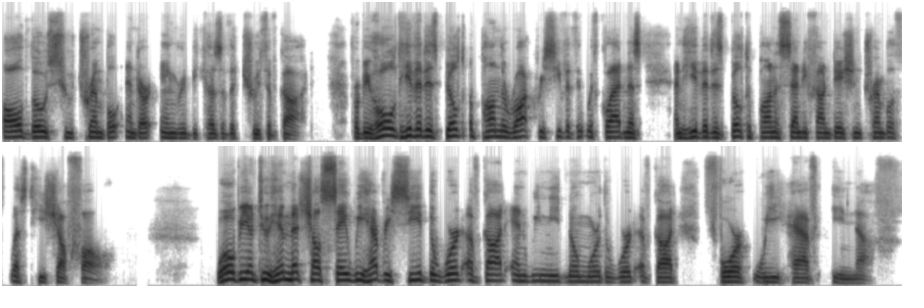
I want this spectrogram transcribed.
all those who tremble and are angry because of the truth of God. For behold, he that is built upon the rock receiveth it with gladness, and he that is built upon a sandy foundation trembleth lest he shall fall. Woe be unto him that shall say, We have received the word of God, and we need no more the word of God, for we have enough.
